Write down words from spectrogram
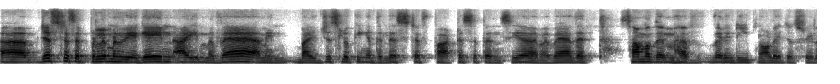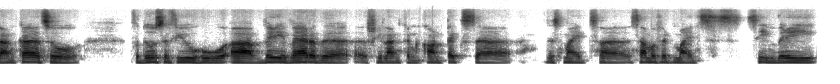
Um, just as a preliminary, again, I'm aware, I mean, by just looking at the list of participants here, I'm aware that some of them have very deep knowledge of Sri Lanka. So for those of you who are very aware of the uh, Sri Lankan context, uh, this might, uh, some of it might seem very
